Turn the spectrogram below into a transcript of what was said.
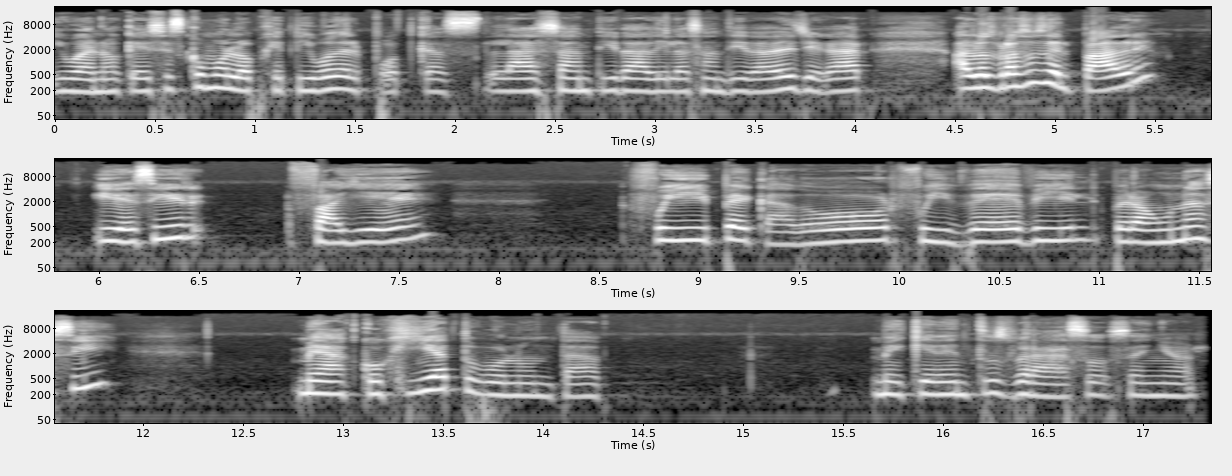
Y bueno, que ese es como el objetivo del podcast, la santidad. Y la santidad es llegar a los brazos del Padre y decir, fallé, fui pecador, fui débil, pero aún así me acogí a tu voluntad me quedé en tus brazos, Señor.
